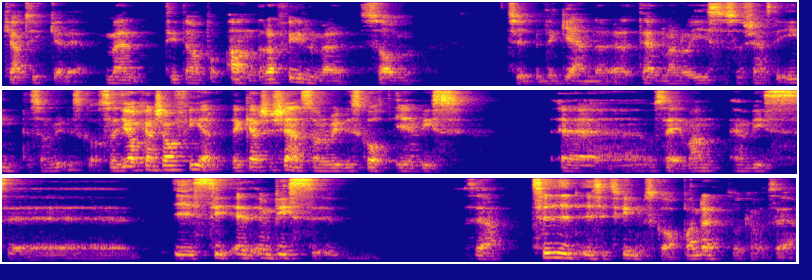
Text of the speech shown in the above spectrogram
kan jag tycka det. Men tittar man på andra filmer som typ Legenden eller Thelma Louise så känns det inte som Ridley Scott. Så jag kanske har fel. Det kanske känns som Ridley Scott i en viss, eh, vad säger man, en viss, eh, i si, en viss säga, tid i sitt filmskapande, så kan man säga.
